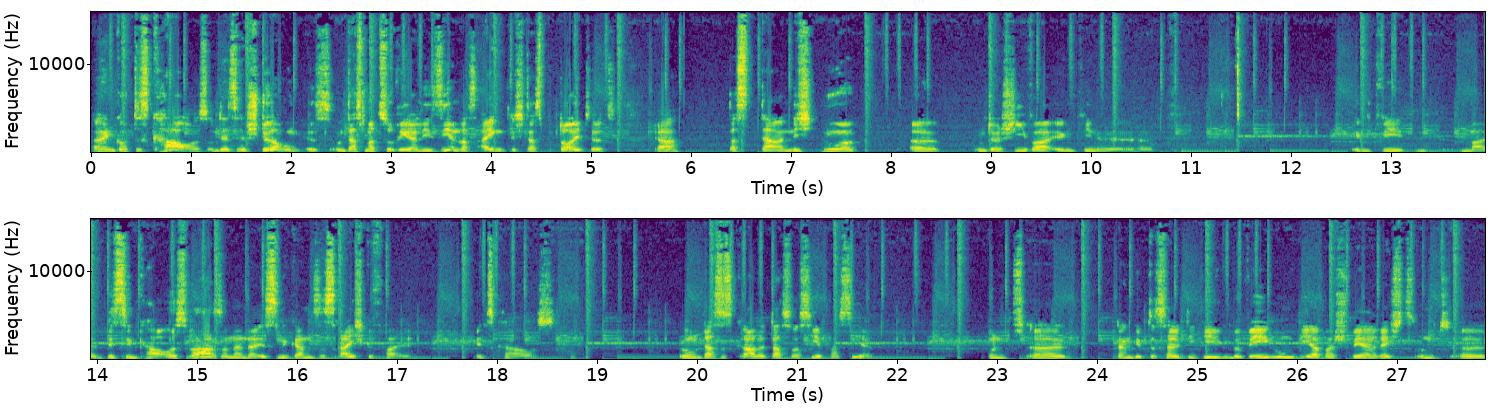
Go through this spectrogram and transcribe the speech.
ein Gott des Chaos und der Zerstörung ist und das mal zu realisieren, was eigentlich das bedeutet, ja, dass da nicht nur äh, unter Shiva irgendwie eine äh, irgendwie mal ein bisschen Chaos war, sondern da ist ein ganzes Reich gefallen ins Chaos. und das ist gerade das, was hier passiert. Und äh, dann gibt es halt die Gegenbewegung, die aber schwer rechts und, äh,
